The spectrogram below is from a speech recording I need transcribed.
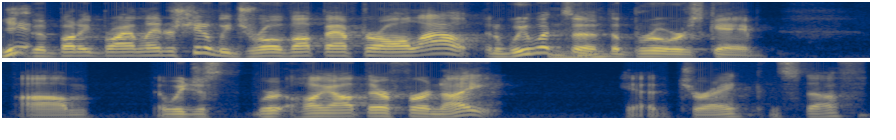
Yeah. good buddy Brian Landersino. We drove up after all out, and we went to Mhm. the Brewers game. Um, and we just were, hung out there for a night. Yeah, drank and stuff.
